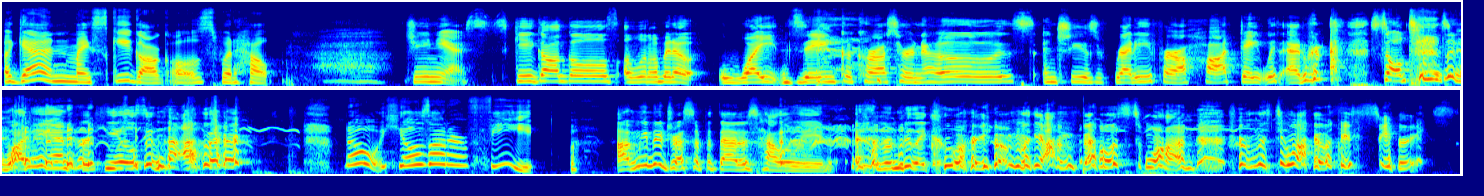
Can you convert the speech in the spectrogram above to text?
Again, my ski goggles would help. Genius. Ski goggles, a little bit of white zinc across her nose, and she is ready for a hot date with Edward. Saltines in one hand, her heels in the other. No, heels on her feet. I'm gonna dress up at that as Halloween, and everyone be like, "Who are you?" I'm like, "I'm Bella Swan from the Twilight series."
